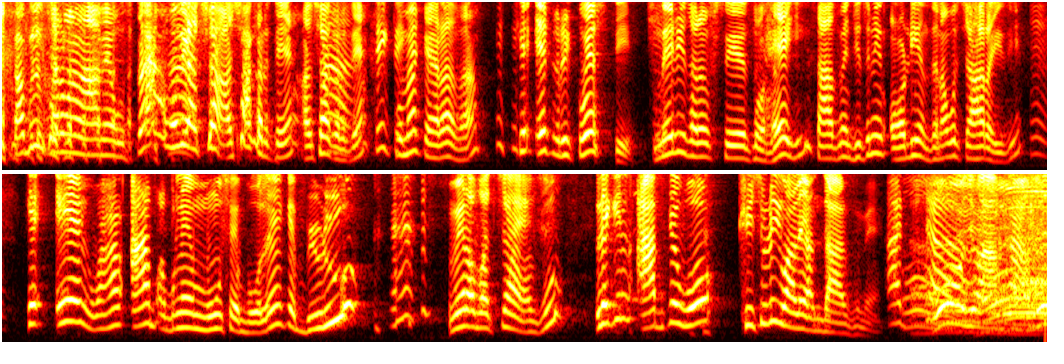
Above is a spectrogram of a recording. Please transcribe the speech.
कपिल शर्मा नाम है उसका वो भी अच्छा अच्छा करते हैं अच्छा करते हैं तो मैं कह रहा था कि एक रिक्वेस्ट थी मेरी तरफ़ से तो है ही साथ में जितनी ऑडियंस है ना वो चाह रही थी कि एक बार आप अपने मुँह से बोले कि बिड़ू मेरा बच्चा है तू लेकिन आपके वो खिचड़ी वाले अंदाज में अच्छा वो जो आपका वो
